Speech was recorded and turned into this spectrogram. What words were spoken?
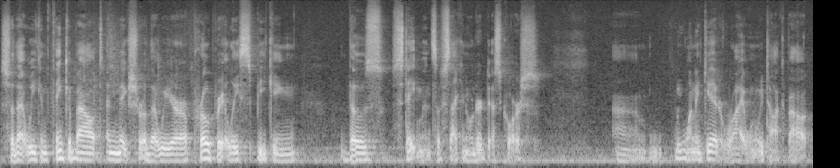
so that we can think about and make sure that we are appropriately speaking those statements of second order discourse. Um, we want to get it right when we talk about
